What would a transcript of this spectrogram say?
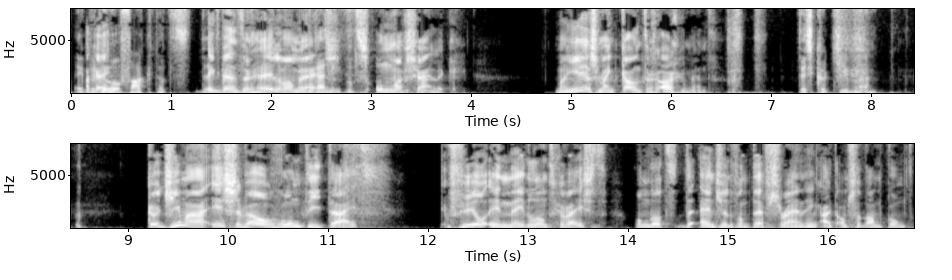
Ik bedoel, fuck, dat, ik ben het er helemaal mee eens. Dat is onwaarschijnlijk. Maar hier is mijn counterargument. Het is Kojima. Kojima is wel rond die tijd veel in Nederland geweest. Omdat de engine van Death Stranding uit Amsterdam komt.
